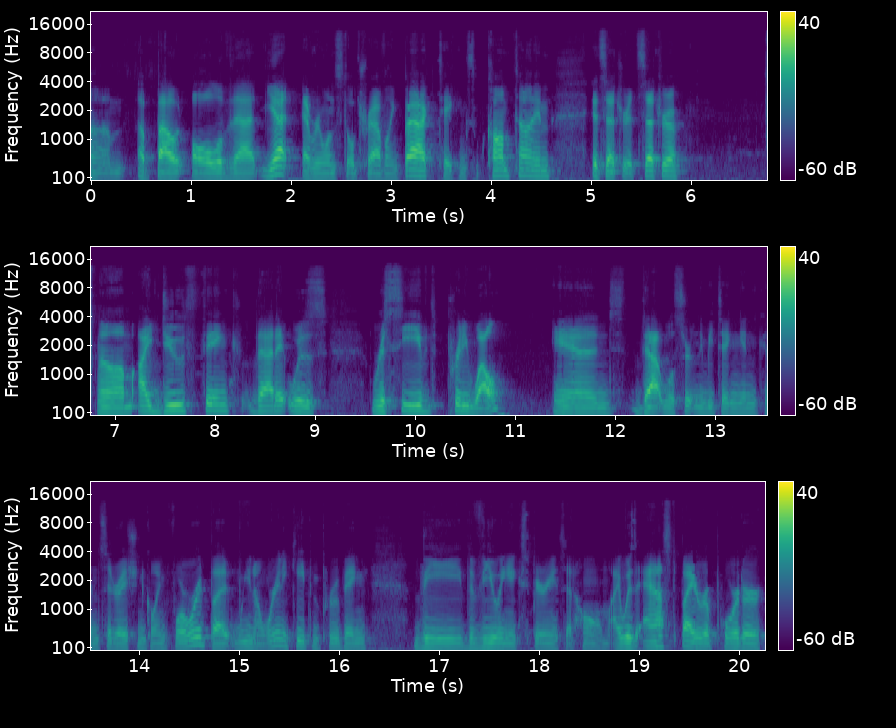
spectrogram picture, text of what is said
um, about all of that yet. Everyone's still traveling back, taking some comp time et etc., etc. Um, I do think that it was received pretty well, and that will certainly be taken into consideration going forward. But you know, we're going to keep improving the the viewing experience at home. I was asked by a reporter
